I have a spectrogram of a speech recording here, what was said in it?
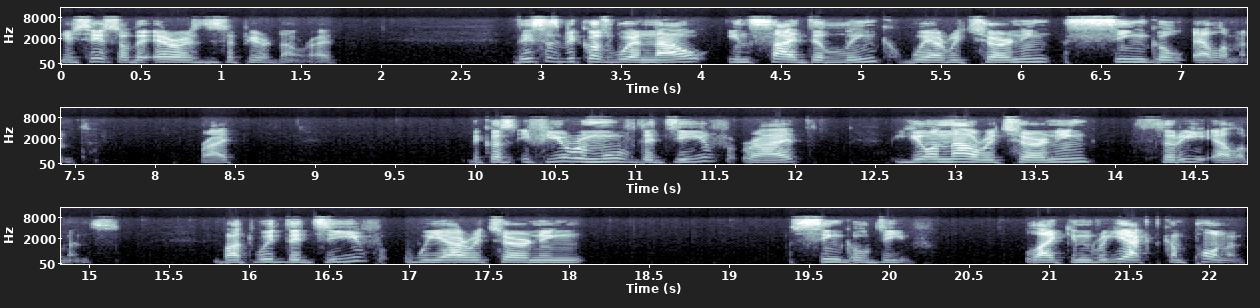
You see, so the error has disappeared now, right? This is because we're now inside the link, we're returning single element, right? Because if you remove the div, right, you're now returning three elements. But with the div, we are returning single div, like in React component.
